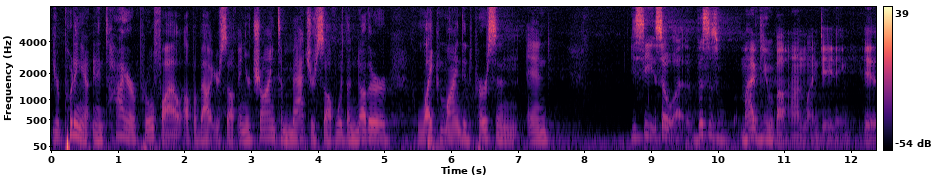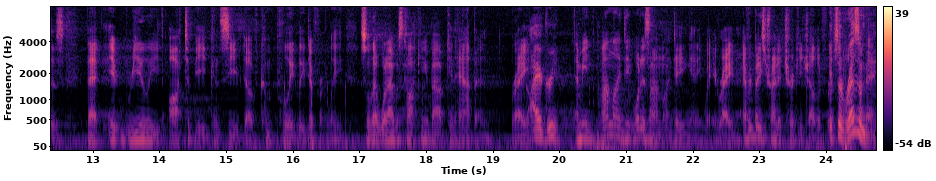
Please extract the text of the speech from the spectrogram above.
you're putting an entire profile up about yourself and you're trying to match yourself with another like-minded person and You see, so uh, this is my view about online dating is that it really ought to be conceived of completely differently, so that what I was talking about can happen, right? i agree I mean, online date. What is online dating anyway, right? Everybody's trying to trick each other. First it's a resume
